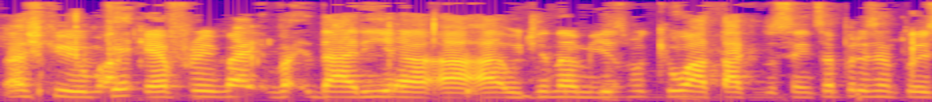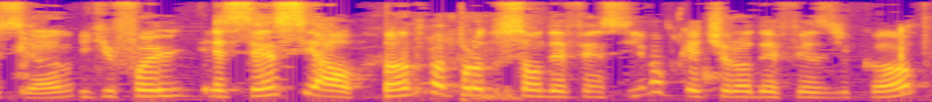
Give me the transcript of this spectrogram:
Acho que o McCaffrey vai, vai- daria a- a- o dinamismo que o ataque do Saints apresentou esse ano e que foi essencial, tanto para produção defensiva, porque tirou defesa de campo,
